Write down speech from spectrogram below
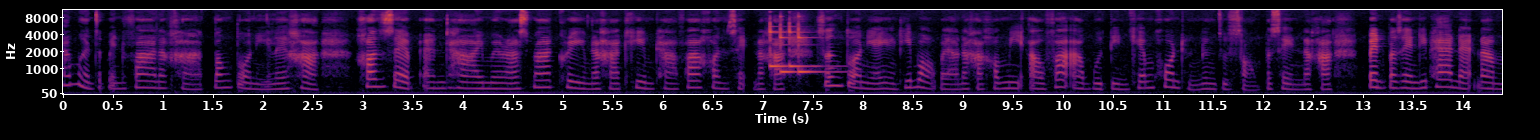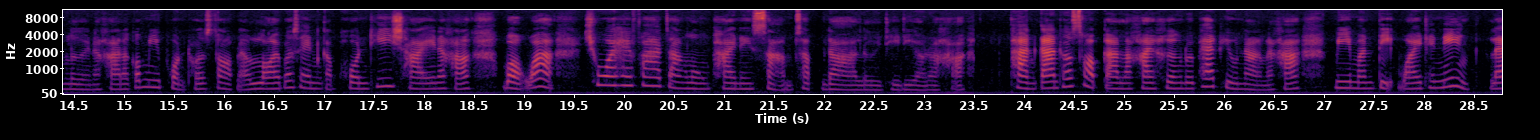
ถ้าเหมือนจะเป็นฝ้านะคะ ต้องตัวนี้เลยค่ะ Concept Anti Melasma Cream นะคะครีมทาฝ้า Concept นะคะ ซึ่งตัวนี้อย่างที่บอกไปแล้วนะคะ เขามีอัลฟาอาบูตินเข้มข้นถึง 1.2%นะคะ เป็นเปอร์เซ็นต์ที่แพทย์แนะนำเลยนะคะ แล้วก็มีผลทดสอบแล้ว 100%กับคนที่ใช้นะคะ บอกว่าช่วยให้ฝ้าจางลงภายใน 3 สัปดาห์เลยทีเดียวนะคะ ผ่านการทดสอบการระคายเคืองโดยแพทย์ผิวหนังนะคะ มีมันติไวท์เทนนิ่งและ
